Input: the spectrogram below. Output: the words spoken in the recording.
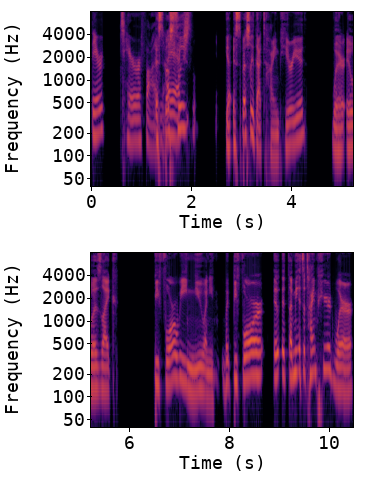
they're terrifying. Especially- actually- Yeah, especially that time period where it was like before we knew any, but before it, it, I mean, it's a time period where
